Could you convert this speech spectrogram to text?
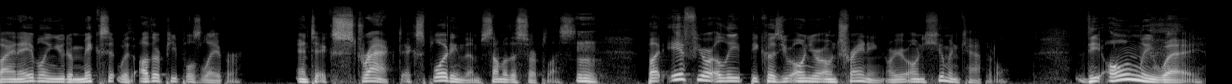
by enabling you to mix it with other people's labor and to extract, exploiting them, some of the surplus. Mm. But if you're elite because you own your own training or your own human capital, the only way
